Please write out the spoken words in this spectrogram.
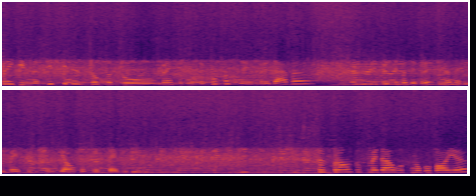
при гимнастичките, докато преходната купа се предава и ще бъде връщана на европейската шампионка след две години. С бронзов медал от многобоя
